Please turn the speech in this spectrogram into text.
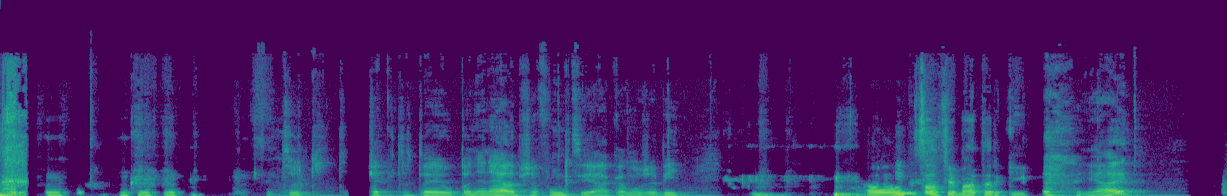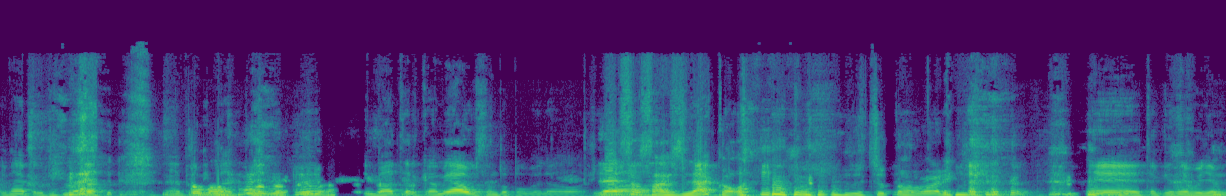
To, čak, toto je úplne najlepšia funkcia, aká môže byť. A on chcel tie baterky. Ja? Najprv tým, najprv to. Tým baterkám, ja už som to povedal. Ja, ja som sa zľakol, čo to hovoríš. Nie, tak nebudem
